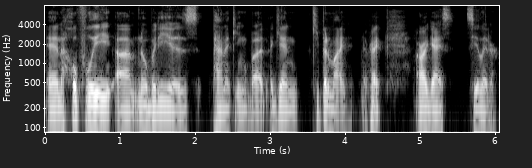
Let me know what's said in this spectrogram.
and hopefully um, nobody is panicking. But again, keep in mind. Okay. All right, guys. See you later.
